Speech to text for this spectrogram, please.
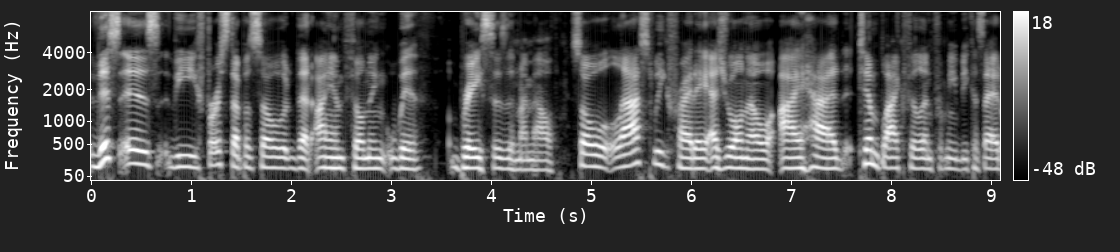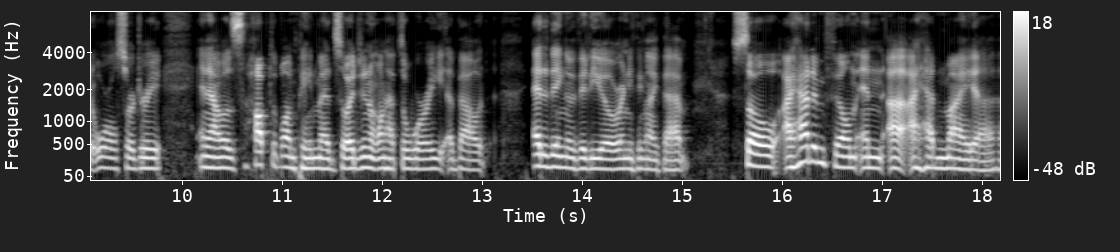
this is the first episode that I am filming with braces in my mouth. So last week Friday, as you all know, I had Tim Black fill in for me because I had oral surgery and I was hopped up on pain meds, so I didn't want to have to worry about editing a video or anything like that. So I had him film, and uh, I had my uh,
